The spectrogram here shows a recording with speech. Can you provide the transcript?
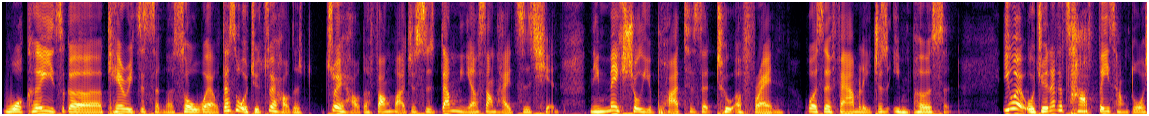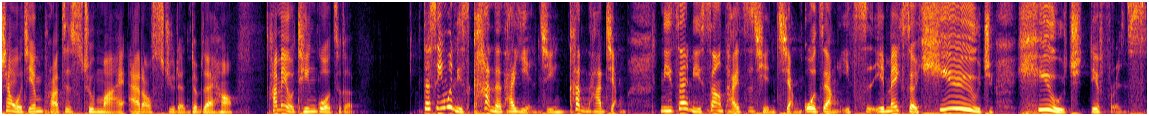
我可以这个 carry 这整个 so well，但是我觉得最好的最好的方法就是，当你要上台之前，你 make sure you practice it to a friend 或者是 family，就是 in person，因为我觉得那个差非常多。像我今天 practice to my adult student，对不对哈？他没有听过这个，但是因为你是看着他眼睛，看着他讲，你在你上台之前讲过这样一次，it makes a huge huge difference。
